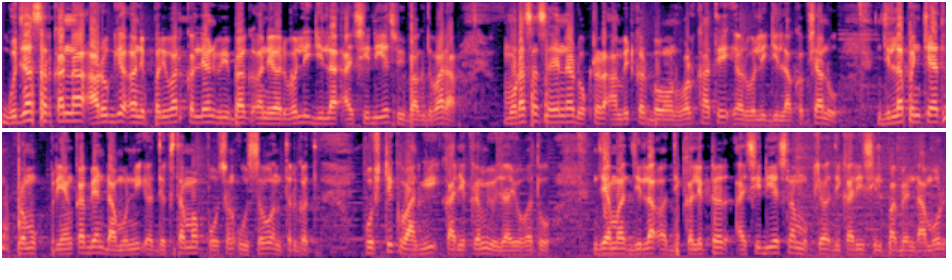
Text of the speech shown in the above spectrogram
ગુજરાત સરકારના આરોગ્ય અને પરિવાર કલ્યાણ વિભાગ અને અરવલ્લી જિલ્લા આઈસીડીએસ વિભાગ દ્વારા મોડાસા શહેરના ડોક્ટર આંબેડકર ભવન હોલ ખાતે અરવલ્લી જિલ્લા કક્ષાનું જિલ્લા પંચાયતના પ્રમુખ પ્રિયંકાબેન ડામોરની અધ્યક્ષતામાં પોષણ ઉત્સવ અંતર્ગત પૌષ્ટિક વાનગી કાર્યક્રમ યોજાયો હતો, જેમાં જિલ્લા અધિક કલેક્ટર આઈસીડીએસના મુખ્ય અધિકારી શિલ્પાબેન ડામોર,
